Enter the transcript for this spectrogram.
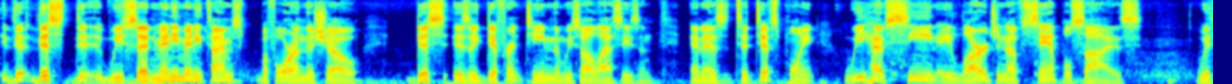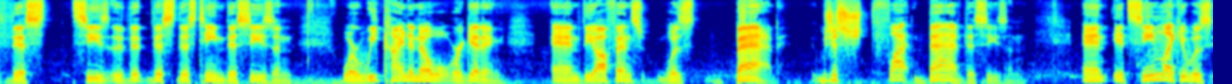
this th- we've said many many times before on this show. This is a different team than we saw last season, and as to Tiff's point, we have seen a large enough sample size with this season, th- this this team this season, where we kind of know what we're getting, and the offense was bad. It was just flat bad this season, and it seemed like it was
